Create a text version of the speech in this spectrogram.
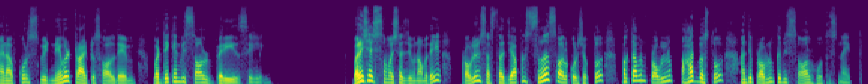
and of course we never try to solve them but they can be solved very easily. बऱ्याचशा समस्या जीवनामध्ये प्रॉब्लेम्स असतात जे आपण सहज सॉल्व्ह करू शकतो फक्त आपण प्रॉब्लेम पाहत बसतो आणि ते प्रॉब्लेम कधी सॉल्व्ह होतच नाहीत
